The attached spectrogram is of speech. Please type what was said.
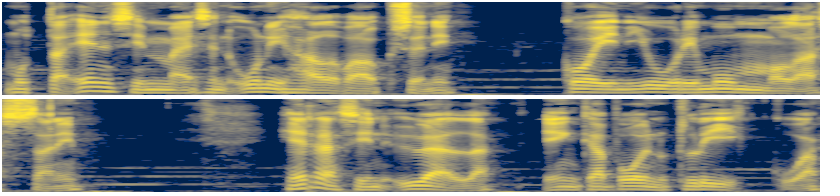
mutta ensimmäisen unihalvaukseni koin juuri mummolassani. Heräsin yöllä enkä voinut liikkua.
